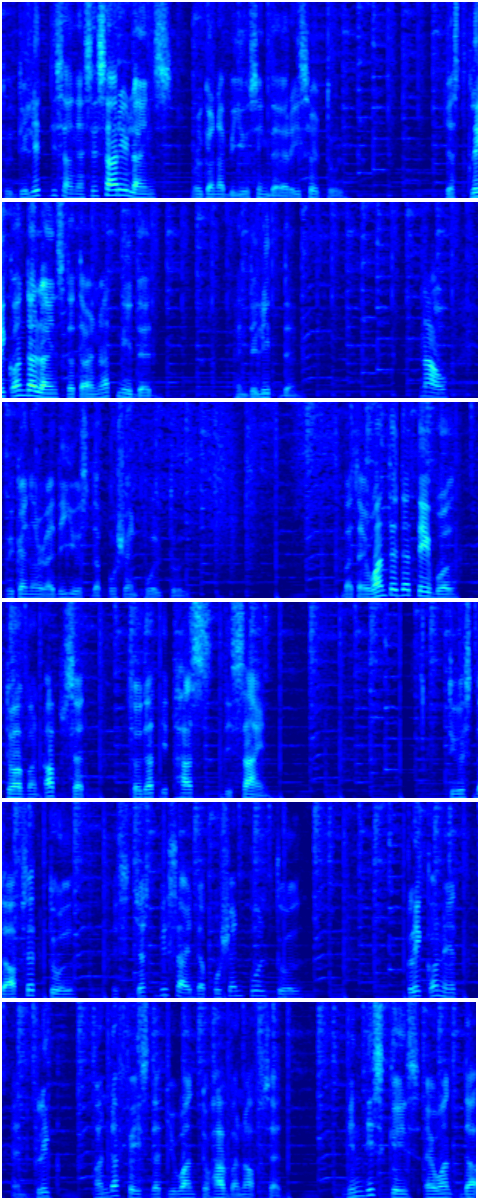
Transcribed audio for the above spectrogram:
To delete these unnecessary lines, we're gonna be using the eraser tool. Just click on the lines that are not needed and delete them. Now, we can already use the push and pull tool. But I wanted the table to have an offset so that it has design. To use the offset tool, it's just beside the push and pull tool. Click on it and click on the face that you want to have an offset. In this case, I want the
